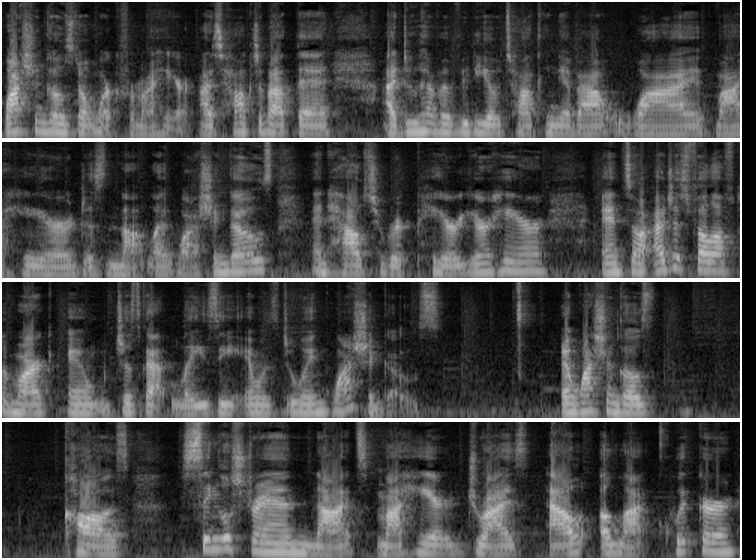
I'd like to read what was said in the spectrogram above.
Wash and goes don't work for my hair. I talked about that. I do have a video talking about why my hair does not like wash and goes and how to repair your hair. And so I just fell off the mark and just got lazy and was doing wash and goes. And wash and goes cause single strand knots. My hair dries out a lot quicker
